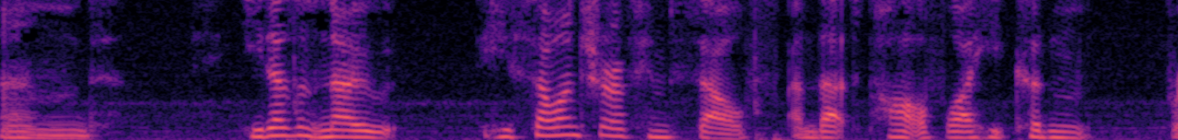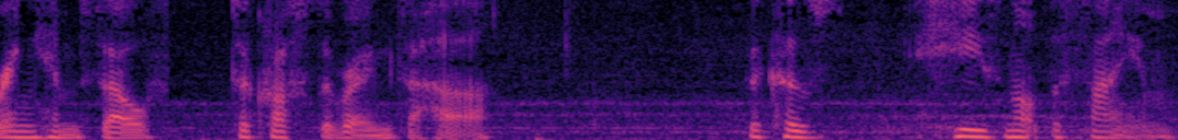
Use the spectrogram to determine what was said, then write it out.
and he doesn't know. He's so unsure of himself, and that's part of why he couldn't bring himself to cross the room to her because he's not the same,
